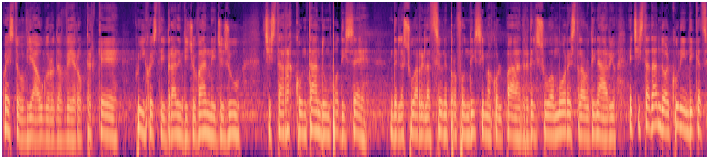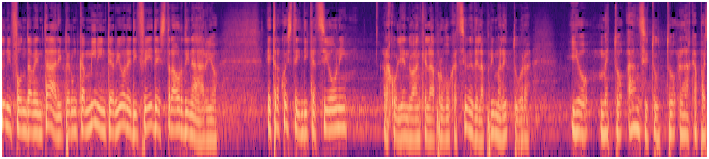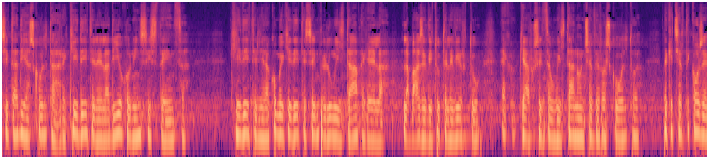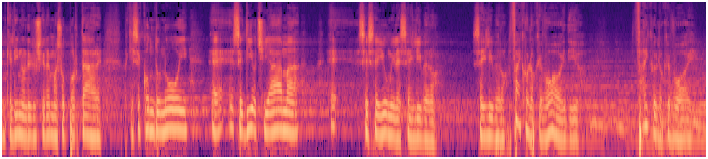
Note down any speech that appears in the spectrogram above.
questo vi auguro davvero perché qui in questi brani di Giovanni Gesù ci sta raccontando un po' di sé della sua relazione profondissima col Padre, del suo amore straordinario e ci sta dando alcune indicazioni fondamentali per un cammino interiore di fede straordinario. E tra queste indicazioni, raccogliendo anche la provocazione della prima lettura, io metto anzitutto la capacità di ascoltare, chiedetelela a Dio con insistenza, chiedetegliela come chiedete sempre l'umiltà, perché è la la base di tutte le virtù. Ecco, chiaro, senza umiltà non c'è vero ascolto, eh? perché certe cose anche lì non le riusciremo a sopportare, perché secondo noi, eh, se Dio ci ama, eh, se sei umile sei libero, sei libero, fai quello che vuoi Dio, fai quello che vuoi.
